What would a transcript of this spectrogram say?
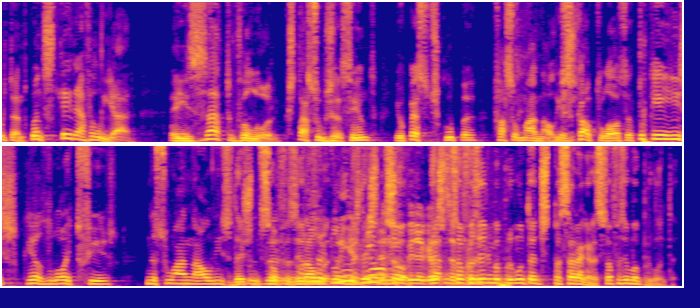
Portanto, quando se queira avaliar a exato valor que está subjacente, eu peço desculpa, faça uma análise Mas... cautelosa, porque é isso que a Deloitte fez na sua análise Deixe-me só fazer uma, só, deixe só fazer uma pergunta antes de passar à graça. Só fazer uma pergunta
